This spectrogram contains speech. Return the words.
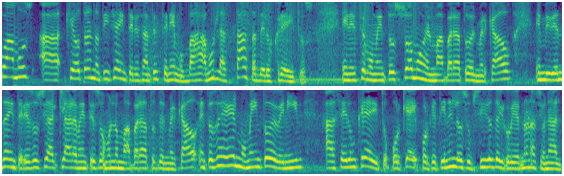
vamos a qué otras noticias interesantes tenemos. Bajamos las tasas de los créditos. En este momento somos el más barato del mercado. En vivienda de interés social claramente somos los más baratos del mercado. Entonces es el momento de venir hacer un crédito. ¿Por qué? Porque tienen los subsidios del gobierno nacional.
